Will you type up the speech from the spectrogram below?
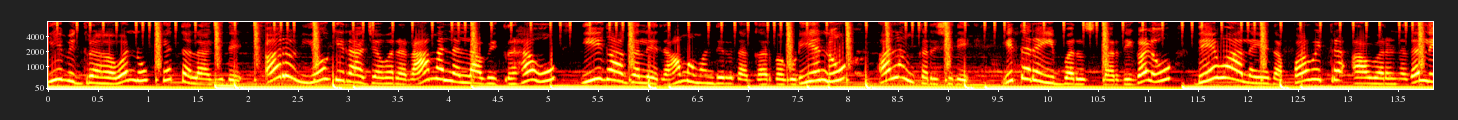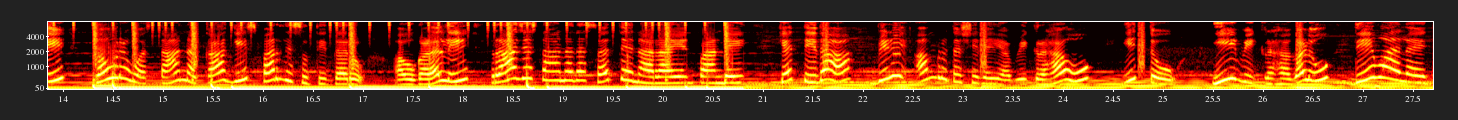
ಈ ವಿಗ್ರಹವನ್ನು ಕೆತ್ತಲಾಗಿದೆ. ಅರುಣ್ ಯೋಗಿರಾಜ್ ಅವರ ರಾಮಲಲ್ಲ ವಿಗ್ರಹವು ಈಗಾಗಲೇ ರಾಮ ಮಂದಿರದ ಗರ್ಭಗುಡಿಯನ್ನು ಅಲಂಕರಿಸಿದೆ. ಇತರೆ ಇಬ್ಬರು ಸ್ಪರ್ಧಿಗಳು ದೇವಾಲಯದ ಪವಿತ್ರ ಆವರಣದಲ್ಲಿ ಗೌರವ ಸ್ಥಾನಕ್ಕಾಗಿ ಸ್ಪರ್ಧಿಸುತ್ತಿದ್ದರು. ಅವುಗಳಲ್ಲಿ ರಾಜಸ್ಥಾನದ ಸತ್ಯನಾರಾಯಣ್ ಪಾಂಡೆ, ಕೆತ್ತಿದ ಬಿಳಿ ಅಮೃತ ಶಿಲೆಯ ವಿಗ್ರಹವು ಇತ್ತು. ಈ ವಿಗ್ರಹಗಳು ದೇವಾಲಯದ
